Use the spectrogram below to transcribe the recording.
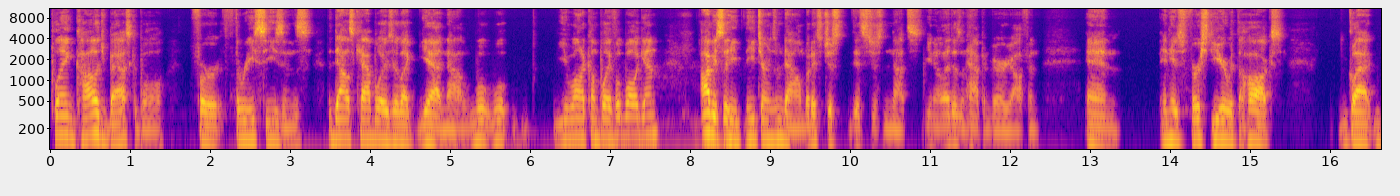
playing college basketball for three seasons the Dallas Cowboys are like, yeah, now nah, we'll, we'll, you want to come play football again? Obviously, he, he turns them down, but it's just it's just nuts. You know that doesn't happen very often. And in his first year with the Hawks, glad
